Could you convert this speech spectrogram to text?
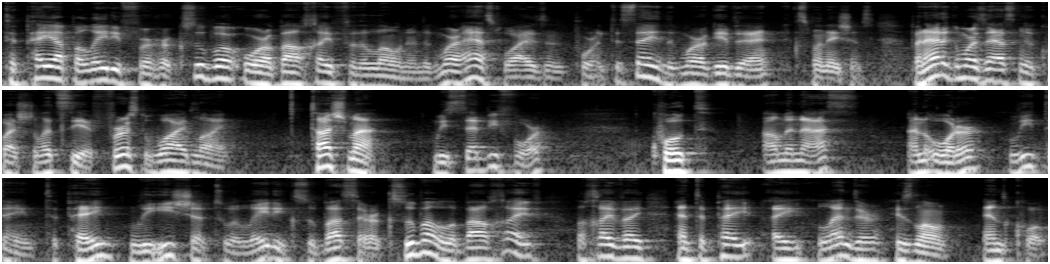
to pay up a lady for her ksuba or a balchay for the loan. And the Gemara asked why is it important to say. The Gemara gave the explanations. But now the Gemara is asking a question. Let's see it. First wide line. Tashma. We said before, quote, almanas an order litain to pay liisha to a lady ksubasa or ksuba ulabal chayv and to pay a lender his loan. End quote.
